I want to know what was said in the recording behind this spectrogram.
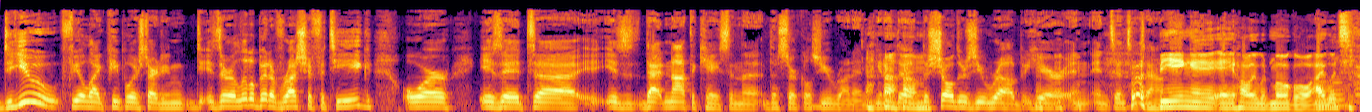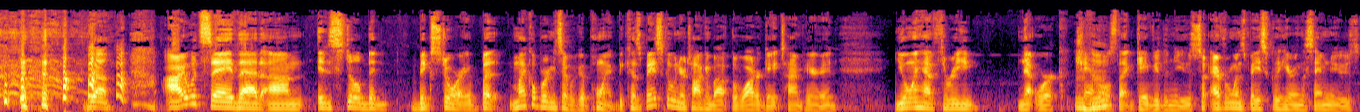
do you feel like people are starting? Is there a little bit of Russia fatigue, or is it uh, is that not the case in the, the circles you run in? You know, the, the shoulders you rub here in in Tinseltown. Being a, a Hollywood mogul, I would yeah, I would say that um, it's still a big big story. But Michael brings up a good point because basically, when you're talking about the Watergate time period, you only have three network channels that gave you the news, so everyone's basically hearing the same news.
